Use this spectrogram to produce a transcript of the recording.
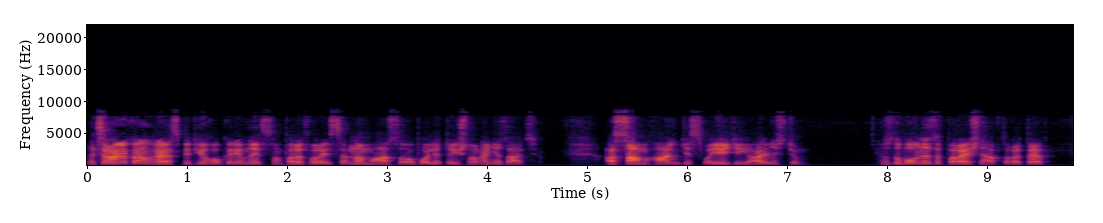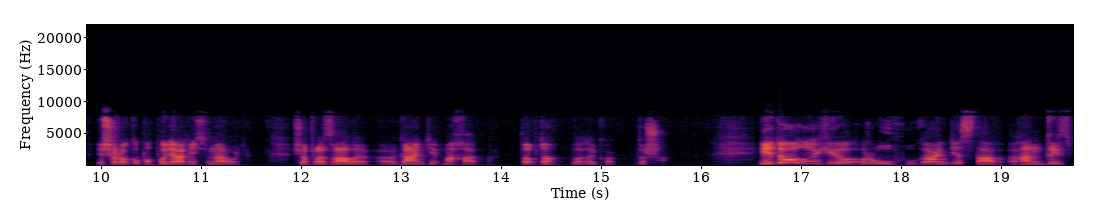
Національний конгрес під його керівництвом перетворився на масову політичну організацію. А сам Ганді своєю діяльністю здобув незаперечний авторитет і широку популярність у народі, що прозвали е, Ганді Махатмою, тобто велика душа. Ідеологією руху Ганді став гандизм.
